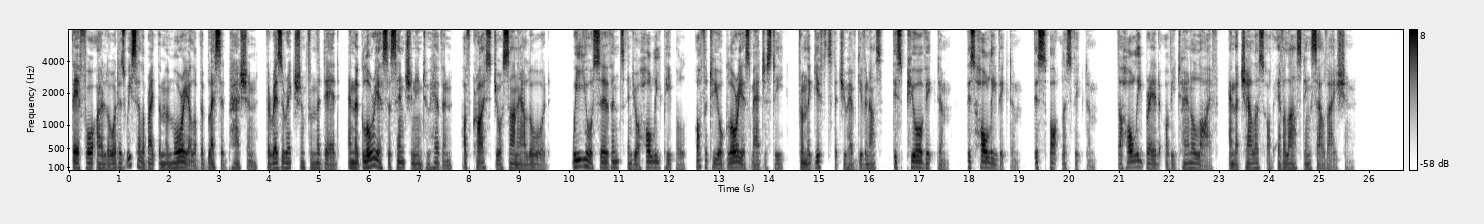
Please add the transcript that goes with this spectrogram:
Therefore, O Lord, as we celebrate the memorial of the blessed Passion, the resurrection from the dead, and the glorious ascension into heaven of Christ your Son our Lord, we, your servants and your holy people, offer to your glorious majesty, from the gifts that you have given us, this pure victim, this holy victim, this spotless victim, the holy bread of eternal life, and the chalice of everlasting salvation.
